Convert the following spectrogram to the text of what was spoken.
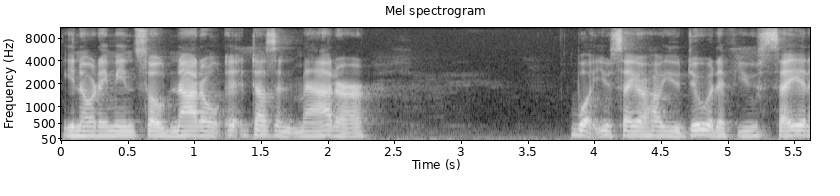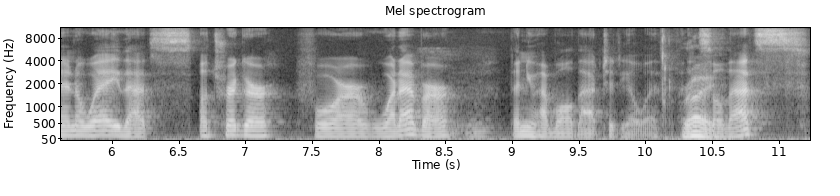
You know what I mean? So not o- it doesn't matter what you say or how you do it. If you say it in a way that's a trigger for whatever, then you have all that to deal with. And Right. so that's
